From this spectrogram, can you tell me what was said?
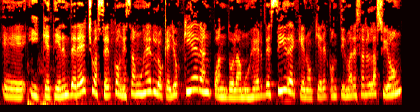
eh, y que tienen derecho a hacer con esa mujer lo que ellos quieran cuando la mujer decide que no quiere continuar esa relación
